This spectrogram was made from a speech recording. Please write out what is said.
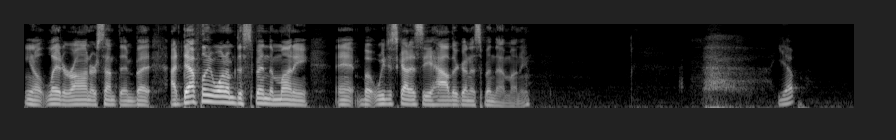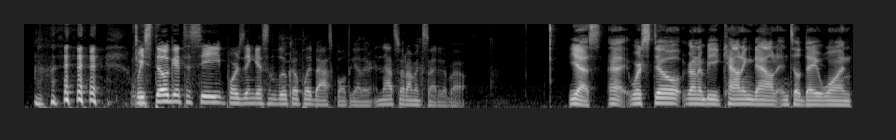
you know later on or something. But i definitely want them to spend the money and but we just got to see how they're going to spend that money. Yep. We still get to see Porzingis and Luka play basketball together, and that's what I'm excited about. Yes, uh, we're still going to be counting down until day one.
